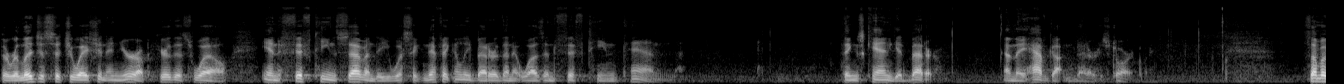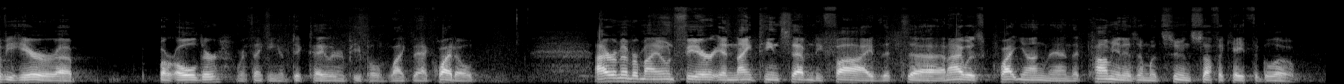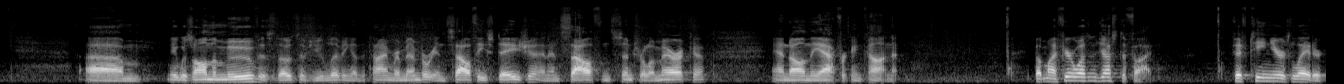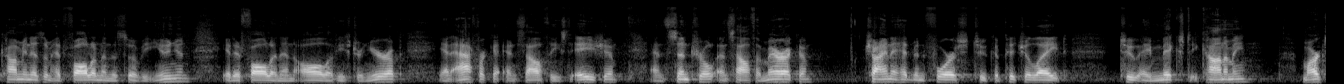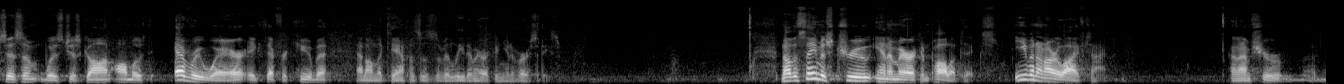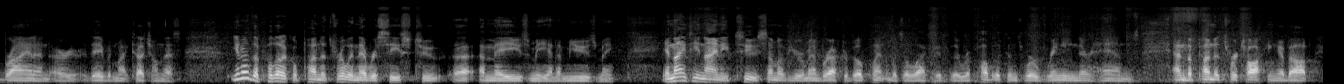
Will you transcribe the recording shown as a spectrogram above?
The religious situation in Europe, hear this well, in 1570 was significantly better than it was in 1510. Things can get better, and they have gotten better historically. Some of you here are, uh, are older. We're thinking of Dick Taylor and people like that, quite old. I remember my own fear in 1975 that, uh, and I was quite young then, that communism would soon suffocate the globe. Um, it was on the move, as those of you living at the time remember, in Southeast Asia and in South and Central America and on the African continent. But my fear wasn't justified. Fifteen years later, communism had fallen in the Soviet Union. It had fallen in all of Eastern Europe, in Africa and Southeast Asia, and Central and South America. China had been forced to capitulate to a mixed economy. Marxism was just gone almost everywhere except for Cuba and on the campuses of elite American universities. Now, the same is true in American politics, even in our lifetime. And I'm sure Brian and, or David might touch on this. You know, the political pundits really never cease to uh, amaze me and amuse me. In 1992, some of you remember after Bill Clinton was elected, the Republicans were wringing their hands, and the pundits were talking about,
